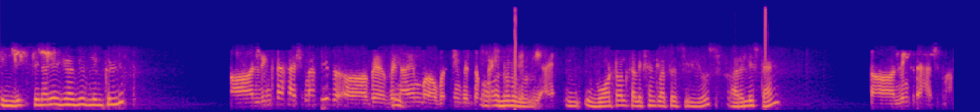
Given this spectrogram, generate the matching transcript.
in which scenario you have used linked list? Uh, link the hash map is uh, where, when Hmm. I am uh, working with the Oh, no, no, no, no. API. What all collection classes you use? Array list and Uh, link the hash map.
